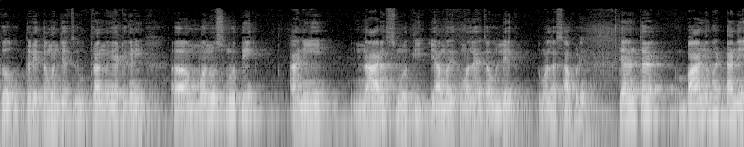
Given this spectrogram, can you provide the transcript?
क उत्तर येतं? म्हणजेच उत्तरांनो या ठिकाणी मनुस्मृती आणि नारद स्मृती यामध्ये तुम्हाला याचा उल्लेख तुम्हाला सापडेल. त्यानंतर बाणभट्टाने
